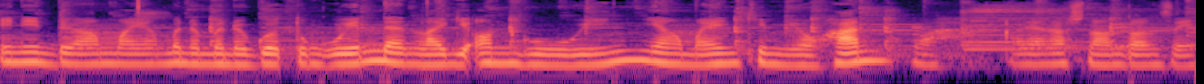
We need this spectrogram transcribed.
Ini drama yang bener-bener gue tungguin dan lagi ongoing yang main Kim Yohan. Wah, kalian harus nonton sih.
